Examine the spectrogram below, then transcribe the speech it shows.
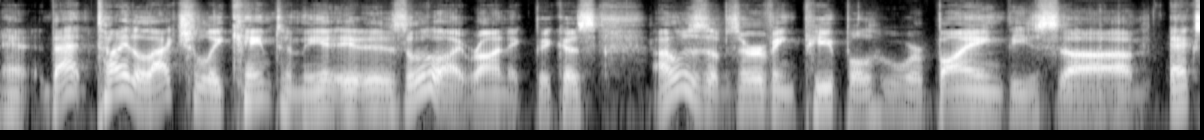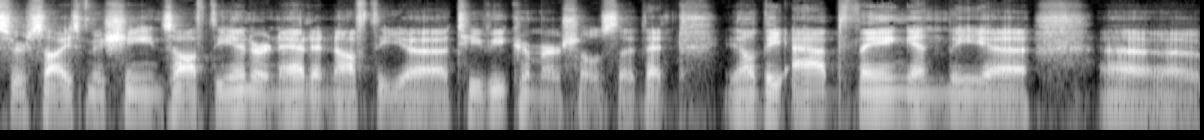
And that title actually came to me. It is a little ironic because I was observing people who were buying these uh, exercise machines off the internet and off the uh, TV commercials. That, that, you know the ab thing and the uh, uh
